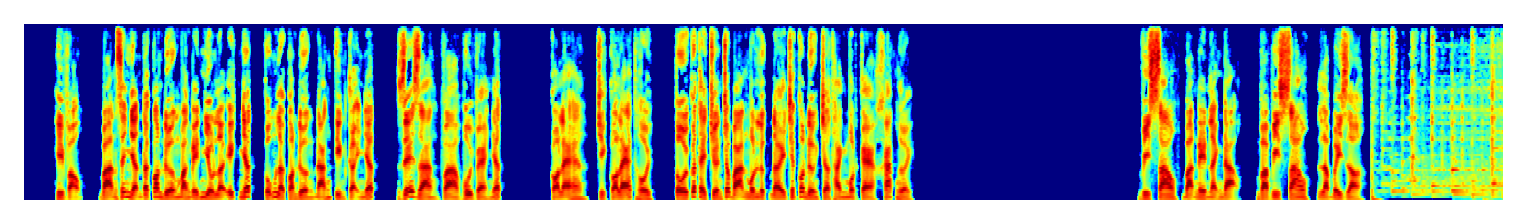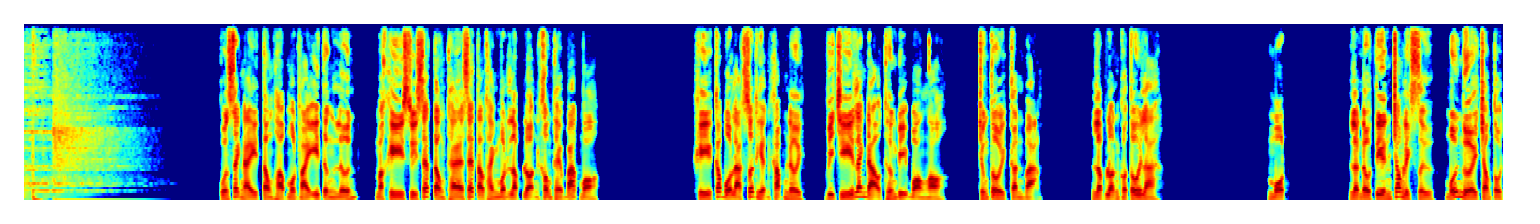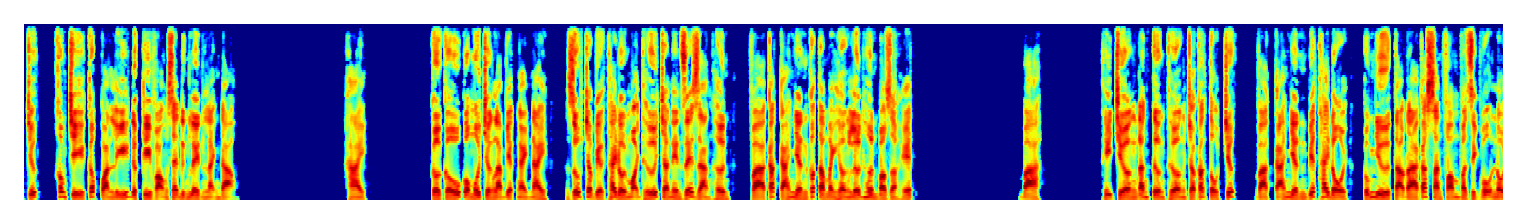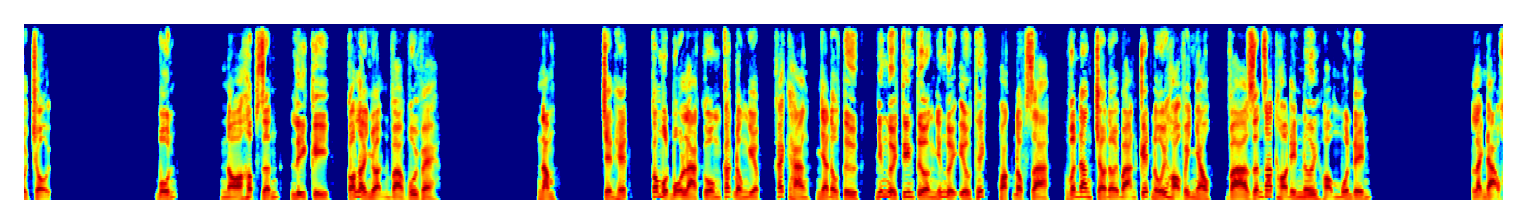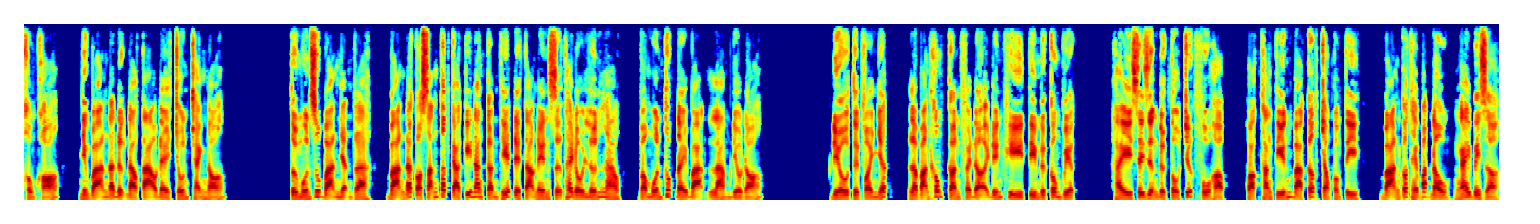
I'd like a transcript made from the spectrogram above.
Hy vọng bạn sẽ nhận ra con đường mang đến nhiều lợi ích nhất cũng là con đường đáng tin cậy nhất, dễ dàng và vui vẻ nhất. Có lẽ, chỉ có lẽ thôi, tôi có thể truyền cho bạn một lực đẩy trên con đường trở thành một kẻ khác người. Vì sao bạn nên lãnh đạo và vì sao là bây giờ? Cuốn sách này tổng hợp một vài ý tưởng lớn mà khi suy xét tổng thể sẽ tạo thành một lập luận không thể bác bỏ. Khi các bộ lạc xuất hiện khắp nơi, vị trí lãnh đạo thường bị bỏ ngỏ. Chúng tôi cần bạn. Lập luận của tôi là một Lần đầu tiên trong lịch sử, mỗi người trong tổ chức, không chỉ cấp quản lý được kỳ vọng sẽ đứng lên lãnh đạo. 2. Cơ cấu của môi trường làm việc ngày nay giúp cho việc thay đổi mọi thứ trở nên dễ dàng hơn và các cá nhân có tầm ảnh hưởng lớn hơn bao giờ hết. 3. Thị trường đang tưởng thưởng cho các tổ chức và cá nhân biết thay đổi cũng như tạo ra các sản phẩm và dịch vụ nổi trội. 4. Nó hấp dẫn, ly kỳ, có lợi nhuận và vui vẻ. 5. Trên hết, có một bộ lạc gồm các đồng nghiệp, khách hàng, nhà đầu tư, những người tin tưởng, những người yêu thích hoặc độc giả vẫn đang chờ đợi bạn kết nối họ với nhau và dẫn dắt họ đến nơi họ muốn đến. Lãnh đạo không khó, nhưng bạn đã được đào tạo để trốn tránh nó. Tôi muốn giúp bạn nhận ra bạn đã có sẵn tất cả kỹ năng cần thiết để tạo nên sự thay đổi lớn lao và muốn thúc đẩy bạn làm điều đó. Điều tuyệt vời nhất là bạn không cần phải đợi đến khi tìm được công việc hay xây dựng được tổ chức phù hợp hoặc thăng tiến ba cấp trong công ty, bạn có thể bắt đầu ngay bây giờ.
